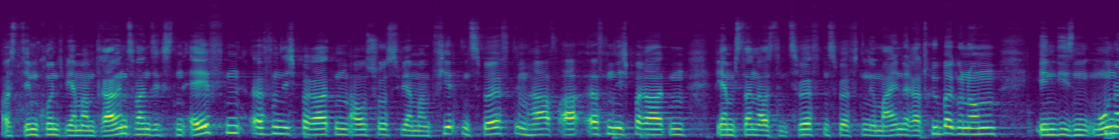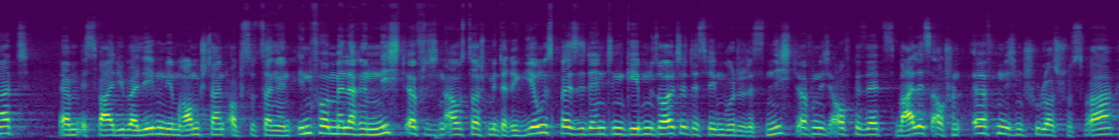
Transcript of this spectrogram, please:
Aus dem Grund, wir haben am 23.11. öffentlich beraten im Ausschuss, wir haben am 4.12. im HFA öffentlich beraten, wir haben es dann aus dem 12.12. .12. Gemeinderat rübergenommen. In diesem Monat es war die Überlegung, die im Raum stand, ob es sozusagen einen informelleren, nicht öffentlichen Austausch mit der Regierungspräsidentin geben sollte. Deswegen wurde das nicht öffentlich aufgesetzt, weil es auch schon öffentlich im Schulausschuss war.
